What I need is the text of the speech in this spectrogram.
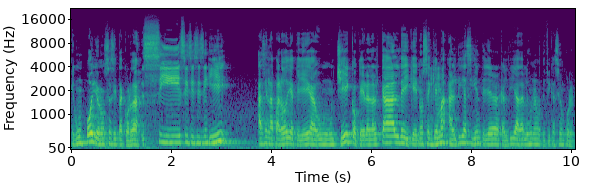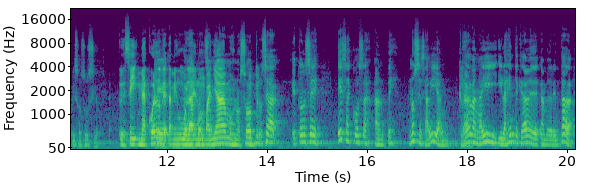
en un pollo, no sé si te acordás. Sí, sí, sí, sí, sí. Y hacen la parodia que llega un, chico que era el alcalde y que no sé qué más. Al día siguiente llega la alcaldía a darles una notificación por el piso sucio. Eh, sí, me acuerdo que, también hubo la acompañamos nosotros. O sea, entonces, esas cosas antes no se sabían, quedaban ahí y la gente quedaba amedrentada.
